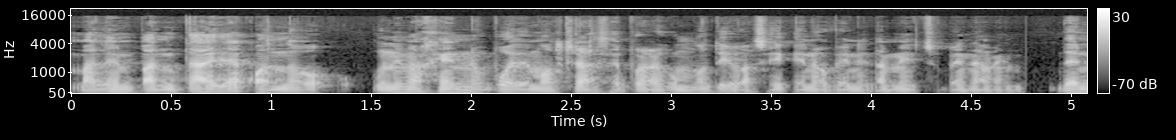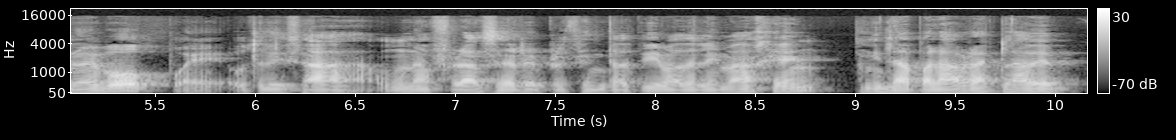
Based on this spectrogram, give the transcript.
¿vale? En pantalla cuando una imagen no puede mostrarse por algún motivo, así que nos viene también estupendamente. De nuevo, pues utiliza una frase representativa de la imagen y la palabra clave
